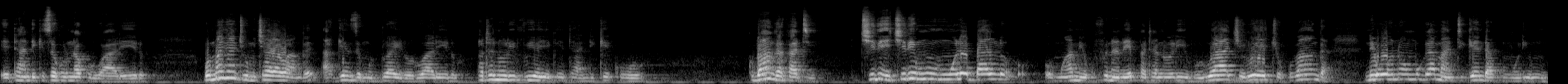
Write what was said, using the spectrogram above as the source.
etandikise ku lunaku lwaleero bwomanya nti omukyala wange agenze mu ddwaliro olwaleero patanolivu yo yeketandikeko olwo. Kubanga kati kiri kiri mu lebalo omwami okufuna naye patanolivu lwaki lwekyo? Kubanga ne wonoomugamba nti genda ku mulimu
